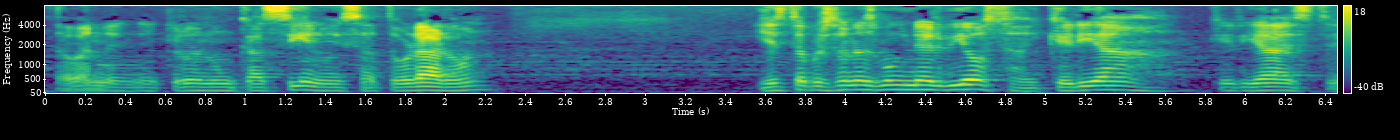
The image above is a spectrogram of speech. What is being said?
Estaban, en, creo, en un casino y se atoraron. Y esta persona es muy nerviosa y quería quería este,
